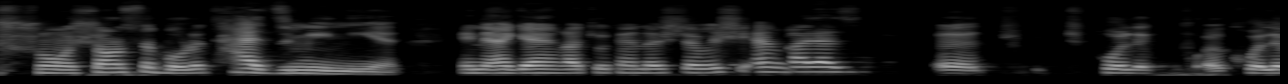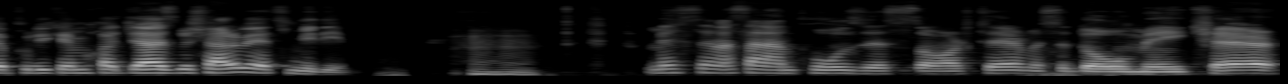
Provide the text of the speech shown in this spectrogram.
شما شانس برد تضمینیه. یعنی اگر اینقدر توکن داشته باشی انقدر از کل پولی که می‌خواد جذب بشه رو بهت میدیم. مثل مثلا پوز استارتر مثل داو میکر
